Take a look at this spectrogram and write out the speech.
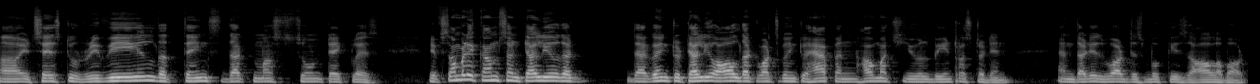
Uh, it says to reveal the things that must soon take place. If somebody comes and tell you that they're going to tell you all that what's going to happen, how much you will be interested in. And that is what this book is all about.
